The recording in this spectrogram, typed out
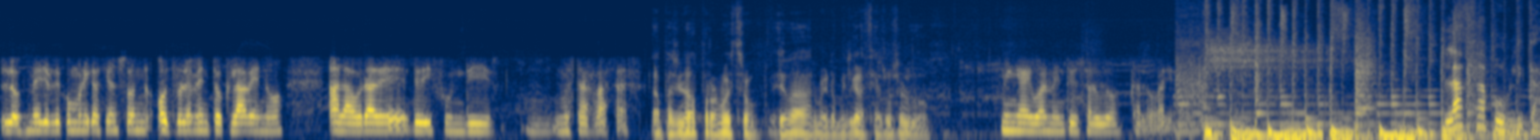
los medios de comunicación son otro elemento clave ¿no? a la hora de difundir nuestras razas. Apasionados por lo nuestro. Eva Armero, mil gracias, un saludo. Venga, igualmente un saludo. Hasta luego, adiós. Plaza Pública,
